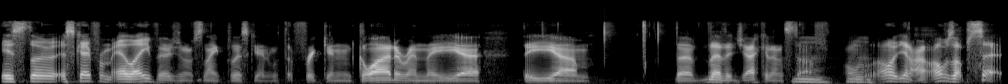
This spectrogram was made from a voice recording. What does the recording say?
Is the Escape from LA version of Snake Plissken with the freaking glider and the uh, the um, the leather jacket and stuff. Mm, Oh, you know, I was upset.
